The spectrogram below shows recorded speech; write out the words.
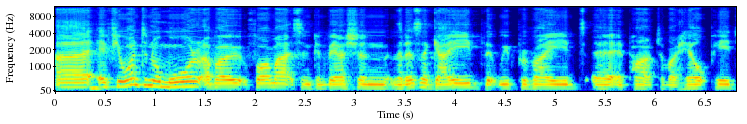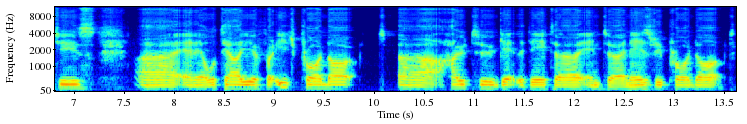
Uh, if you want to know more about formats and conversion, there is a guide that we provide uh, in part of our help pages, uh, and it will tell you for each product uh, how to get the data into an Esri product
